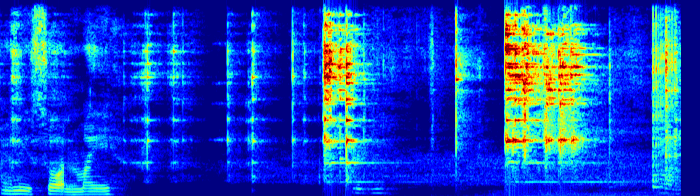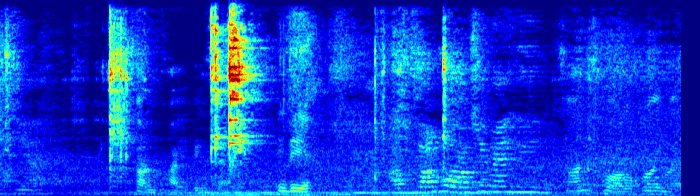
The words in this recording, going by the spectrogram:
อันนี้สอนไหมตอนข่อยเป็นไงเดียวเอาซ้อมพอใช่ไหมยืนซ้อนคอค่อยมา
